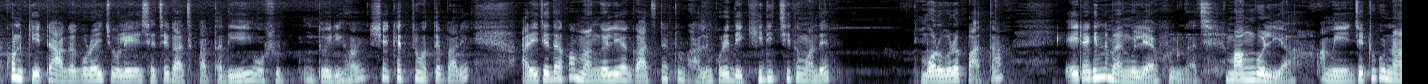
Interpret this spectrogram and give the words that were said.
এখন কেটে আগাগোড়াই চলে এসেছে, গাছপাতা দিয়েই ওষুধ তৈরি হয়, সেক্ষেত্রে হতে পারে। আর এই যে দেখো, মাঙ্গলিয়া গাছটা একটু ভালো করে দেখিয়ে দিচ্ছি তোমাদের। বড় বড় পাতা। এটা কিন্তু ম্যাঙ্গোলিয়া ফুল গাছ, মাঙ্গোলিয়া। আমি যেটুকু না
